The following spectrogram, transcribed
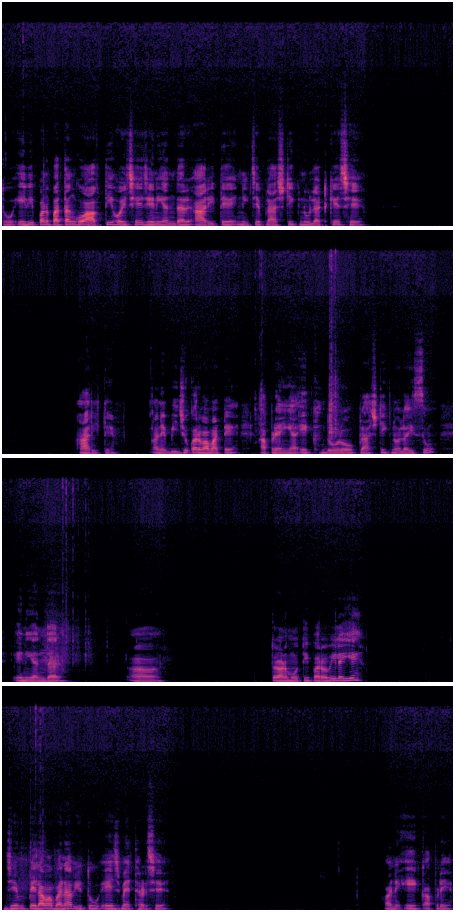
તો એવી પણ પતંગો આવતી હોય છે જેની અંદર આ રીતે નીચે પ્લાસ્ટિકનું લટકે છે. આ રીતે. અને બીજું કરવા માટે આપણે અહીંયા એક દોરો પ્લાસ્ટિકનો લઈશું. એની અંદર ત્રણ મોતી પરોવી લઈએ. જેમ પહેલાંમાં બનાવ્યું હતું, એ જ મેથડ છે. અને એક આપણે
